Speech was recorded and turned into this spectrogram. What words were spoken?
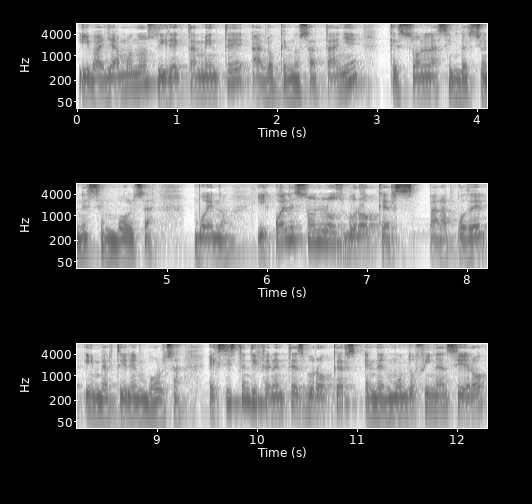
y vayámonos directamente a lo que nos atañe, que son las inversiones en bolsa. Bueno, ¿y cuáles son los brokers para poder invertir en bolsa? Existen diferentes brokers en el mundo financiero,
